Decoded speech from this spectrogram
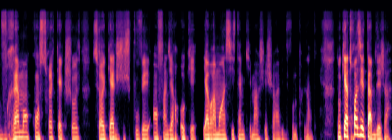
vraiment construire quelque chose sur lequel je, pouvais enfin dire, OK, il y a vraiment un système qui marche et je suis ravi de vous le présenter. Donc, il y a trois étapes déjà.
